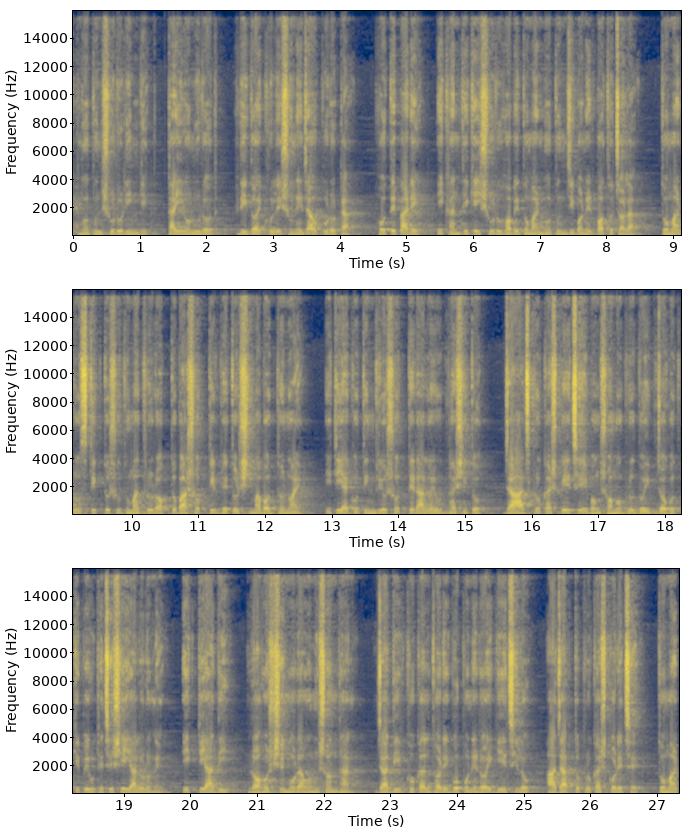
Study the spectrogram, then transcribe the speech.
এক নতুন শুরুর ইঙ্গিত। তাই অনুরোধ, হৃদয় খুলে শুনে যাও পুরোটা। হতে পারে, এখান থেকেই শুরু হবে তোমার নতুন জীবনের পথ চলা তোমার অস্তিত্ব শুধুমাত্র রক্ত বা শক্তির ভেতর সীমাবদ্ধ নয় এটি এক অতীন্দ্রিয় সত্যের আলোয় উদ্ভাসিত, যা আজ প্রকাশ পেয়েছে এবং সমগ্র দৈব জগৎ কেঁপে উঠেছে সেই আলোড়নে। একটি আদি, রহস্যে মোড়া অনুসন্ধান, যা দীর্ঘকাল ধরে গোপনে রয়ে গিয়েছিল, আজ আত্মপ্রকাশ করেছে। তোমার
